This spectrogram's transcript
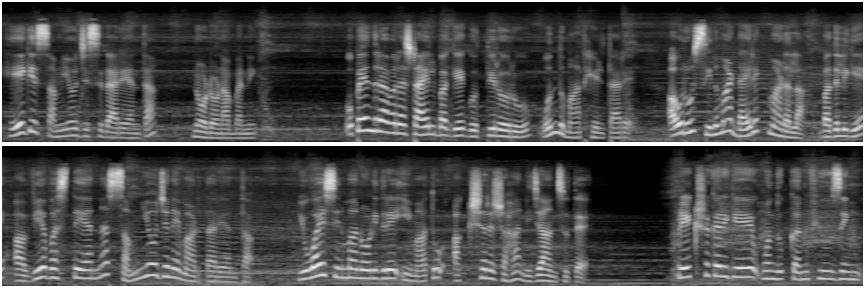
ಹೇಗೆ ಸಂಯೋಜಿಸಿದ್ದಾರೆ ಅಂತ ನೋಡೋಣ ಬನ್ನಿ. ಉಪೇಂದ್ರ ಅವರ ಸ್ಟೈಲ್ ಬಗ್ಗೆ ಗೊತ್ತಿರೋರು ಒಂದು ಮಾತು ಹೇಳ್ತಾರೆ. ಅವರು ಸಿನಿಮಾ ಡೈರೆಕ್ಟ್ ಮಾಡಲ್ಲ. ಬದಲಿಗೆ ಅವ್ಯವಸ್ಥೆಯನ್ನ ಸಂಯೋಜನೆ ಮಾಡ್ತಾರೆ ಅಂತ. ಯುವೈ ಸಿನಿಮಾ ನೋಡಿದ್ರೆ ಈ ಮಾತು ಅಕ್ಷರಶಃ ನಿಜ ಅನ್ಸುತ್ತೆ. ಪ್ರೇಕ್ಷಕರಿಗೆ ಒಂದು ಕನ್ಫ್ಯೂಸಿಂಗ್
